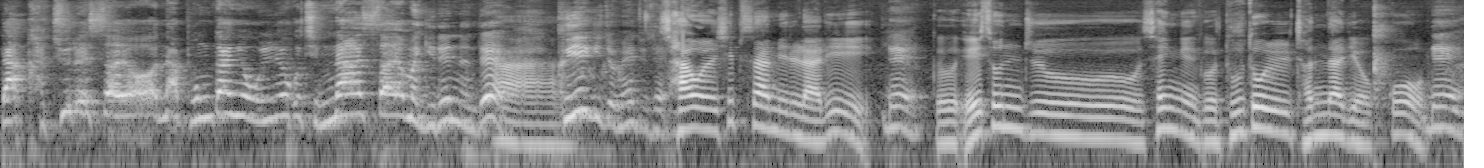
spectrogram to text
나 가출했어요. 나 봉당에 오려고 집 나왔어요. 막 이랬는데 아. 그 얘기 좀 해주세요. 4월 13일 날이 네, 그 애손주 생일 그 두 돌 전날이었고 네,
